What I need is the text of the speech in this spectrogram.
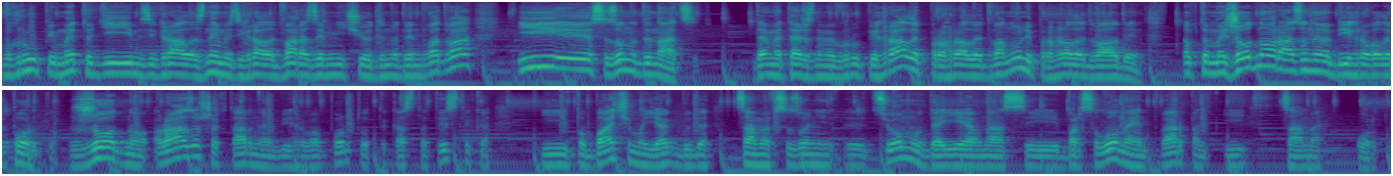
В групі ми тоді їм зіграли, з ними зіграли два рази в нічю 1-1-2-2 і сезон 11. Де ми теж з ними в групі грали, програли 2-0 і програли 2-1. Тобто ми жодного разу не обігрували порту. Жодного разу Шахтар не обігрував порту. От така статистика. І побачимо, як буде саме в сезоні е, цьому, де є у нас і Барселона, і Антверпен, і саме Порту.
